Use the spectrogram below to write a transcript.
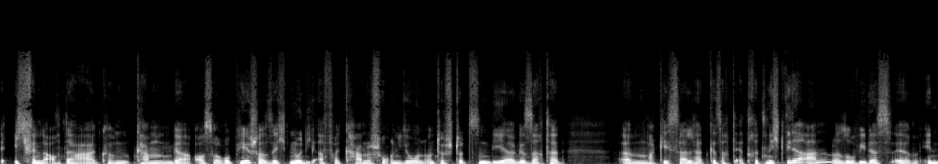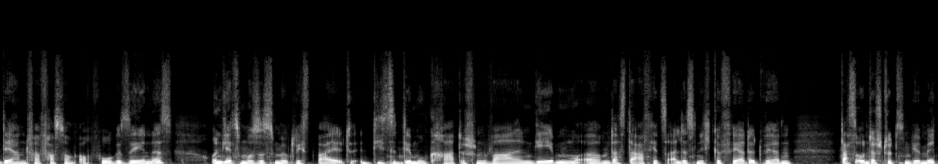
Ähm, ich finde, auch da können, kann wir aus europäischer Sicht nur die Afrikanische Union unterstützen, die ja gesagt hat, ähm, Macky Sall hat gesagt, er tritt nicht wieder an, so wie das in deren Verfassung auch vorgesehen ist. Und jetzt muss es möglichst bald diese demokratischen Wahlen geben. das darf jetzt alles nicht gefährdet werden. Das unterstützen wir mit,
